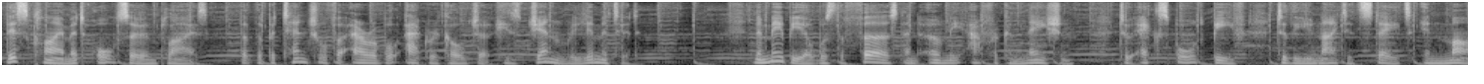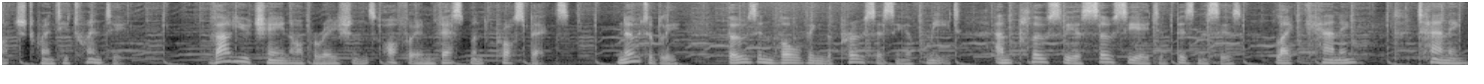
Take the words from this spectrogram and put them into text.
This climate also implies that the potential for arable agriculture is generally limited. Namibia was the first and only African nation to export beef to the United States in March 2020. Value chain operations offer investment prospects, notably those involving the processing of meat and closely associated businesses like canning, tanning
